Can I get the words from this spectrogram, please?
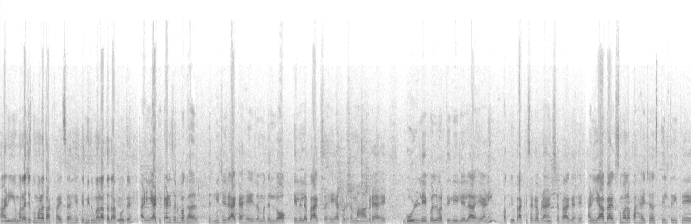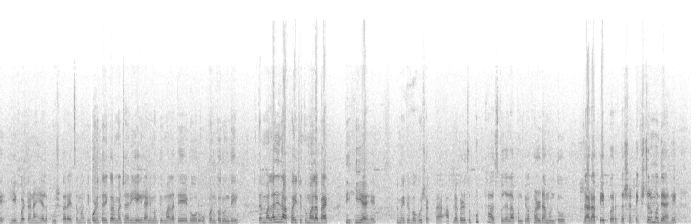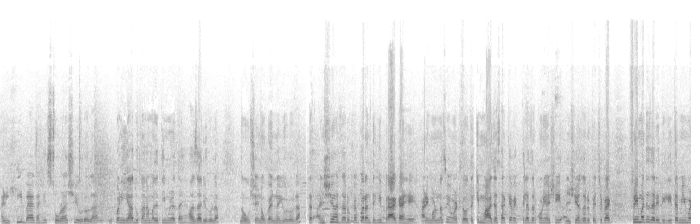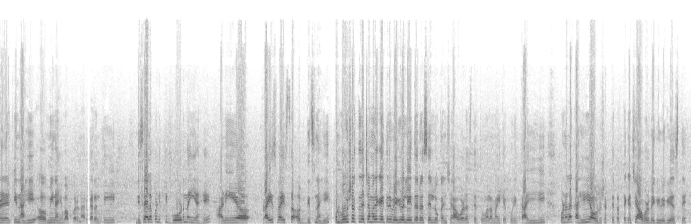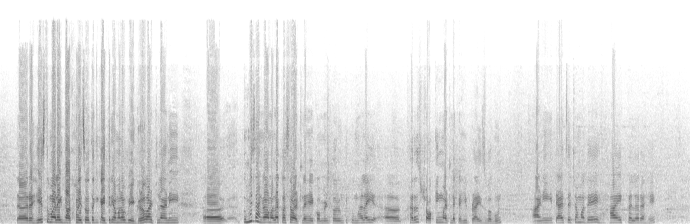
आणि मला जे तुम्हाला दाखवायचं आहे ते मी तुम्हाला आता दाखवते. आणि या ठिकाणी जर बघाल तर ही जी रॅक आहे याच्यामध्ये लॉक केलेल्या बॅग्स आहे ह्या थोड्याशा महागड्या आहे गोल्ड लेबलवरती लिहिलेलं आहे आणि बाकी बाकी सगळ्या ब्रँड्सच्या बॅग आहे. आणि या बॅग्स तुम्हाला पाहायच्या असतील तर इथे हे एक बटन आहे याला पुश करायचं. मग ती कोणीतरी कर्मचारी येईल आणि मग तुम्हाला ते डोर ओपन करून देईल. तर मला जी दाखवायची तुम्हाला बॅग ती ही आहे. तुम्ही इथे बघू शकता. आपल्याकडे जो पुठ्ठा असतो ज्याला आपण किंवा खरडा म्हणतो जाडा पेपर तशा टेक्स्चरमध्ये आहे. आणि ही बॅग आहे सोळाशे युरोला. पण या दुकानामध्ये ती मिळत आहे हजार युरोला. नऊशे नव्याण्णव युरोला. तर ऐंशी हजार रुपयापर्यंत ही बॅग आहे. आणि म्हणूनच मी म्हटलं होतं की माझ्यासारख्या व्यक्तीला जर कोणी अशी ऐंशी हजार रुपयाची बॅग फ्रीमध्ये जरी दिली तर मी म्हणेन की नाही मी नाही वापरणार. कारण ती दिसायला पण इतकी गोड नाही आहे आणि प्राईस वाईज तर अगदीच नाही. पण होऊ शकतं त्याच्यामध्ये काहीतरी वेगळं लेदर असेल लोकांची आवड असते तुम्हाला माहिती आहे कोणी काहीही कोणाला काहीही आवडू शकते प्रत्येकाची आवड वेगळी वेगळी असते. तर हेच तुम्हाला एक दाखवायचं होतं की काहीतरी आम्हाला वेगळं वाटलं आणि तुम्ही सांगा मला कसं वाटलं हे कॉमेंट करून की तुम्हालाही खरंच शॉकिंग वाटलं का ही प्राईस बघून? आणि त्याच याच्यामध्ये हा एक कलर आहे.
